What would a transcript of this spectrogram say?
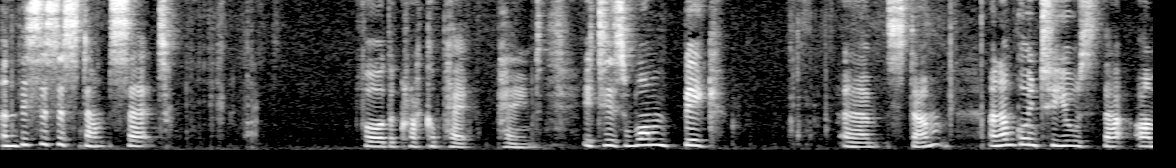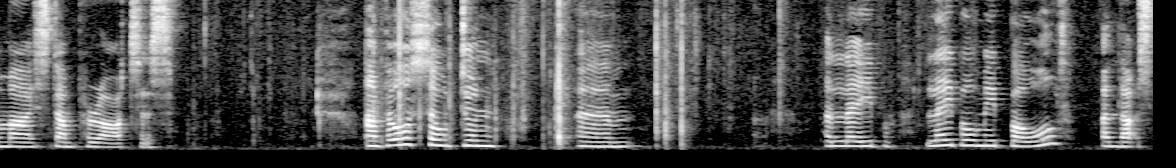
And this is a stamp set for the crackle pa paint. It is one big um, stamp and I'm going to use that on my Stamparatus. I've also done um, a label, label me bold and that's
